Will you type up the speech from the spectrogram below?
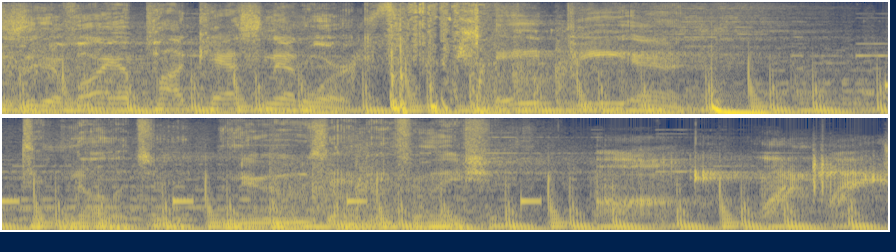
is the Avaya Podcast Network. APN. Technology, news, and information. All in one place.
